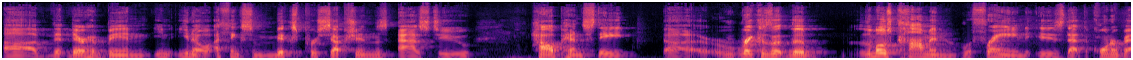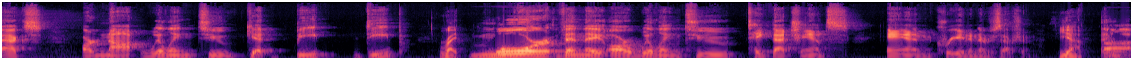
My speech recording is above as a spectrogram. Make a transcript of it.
uh, th- there have been, you know, I think some mixed perceptions as to how Penn State, uh, right? Because the, the the most common refrain is that the cornerbacks are not willing to get beat deep, right? More than they are willing to take that chance and create an interception. Yeah, uh,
